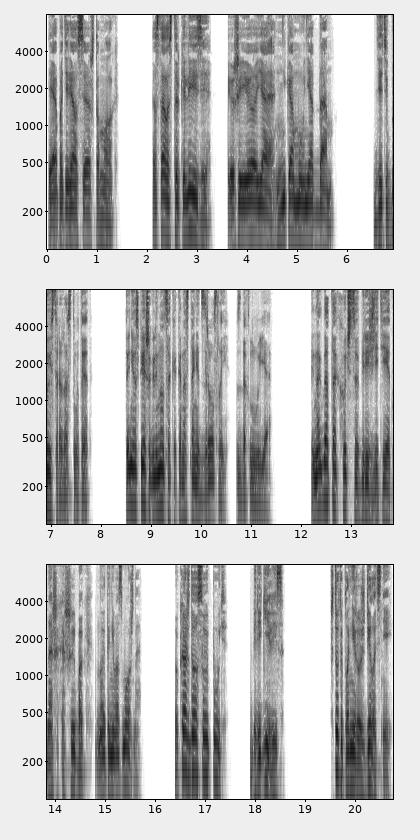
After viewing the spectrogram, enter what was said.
Я потерял все, что мог. Осталось только Лизи, и уж ее я никому не отдам. Дети быстро растут, Эд. Ты не успеешь оглянуться, как она станет взрослой, вздохнул я. Иногда так хочется уберечь детей от наших ошибок, но это невозможно. У каждого свой путь. Береги, Лиз. Что ты планируешь делать с ней?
